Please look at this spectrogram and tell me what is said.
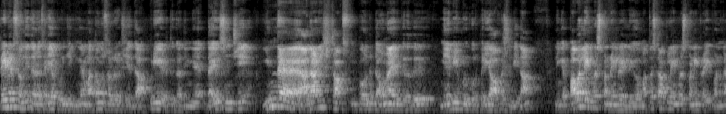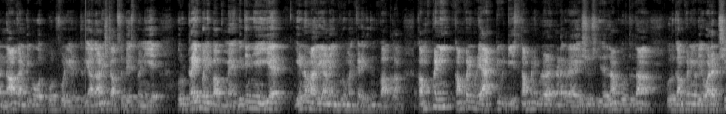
ட்ரேடர்ஸ் வந்து இதை சரியாக புரிஞ்சுக்கிங்க. மற்றவங்க சொல்கிற விஷயத்த அப்படியே எடுத்துக்காதீங்க. தயவு செஞ்சு இந்த அதானி ஸ்டாக்ஸ் இப்போ வந்து டவுன் ஆகிருக்கிறது மேபி உங்களுக்கு ஒரு பெரிய ஆப்பர்ச்சுனிட்டி தான். நீங்கள் பவரில் இன்வெஸ்ட் பண்ணுறீங்களோ இல்லையோ மற்ற ஸ்டாக்கில் இன்வெஸ்ட் பண்ணி ட்ரை பண்ணுங்கள் நான் கண்டிப்பாக ஒரு போர்ட்ஃபோலியோ எடுத்துருக்கேன் அதானி ஸ்டாக்ஸை பேஸ் பண்ணியே ஒரு ட்ரை பண்ணி பார்ப்போமே. வித்தின் ஏ இயர் என்ன மாதிரியான இம்ப்ரூவ்மெண்ட் கிடைக்குதுன்னு பார்க்கலாம். கம்பெனி கம்பெனியுடைய ஆக்டிவிட்டீஸ் கம்பெனிக்குள்ளே நடக்கிற இஷ்யூஸ் இதெல்லாம் பொறுத்து தான் ஒரு கம்பெனியுடைய வளர்ச்சி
